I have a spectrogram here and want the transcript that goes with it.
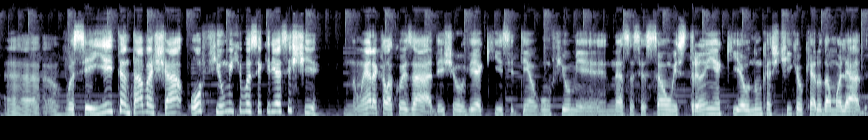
uh, você ia e tentava achar o filme que você queria assistir. Não era aquela coisa, ah, deixa eu ver aqui se tem algum filme nessa sessão estranha que eu nunca assisti que eu quero dar uma olhada.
